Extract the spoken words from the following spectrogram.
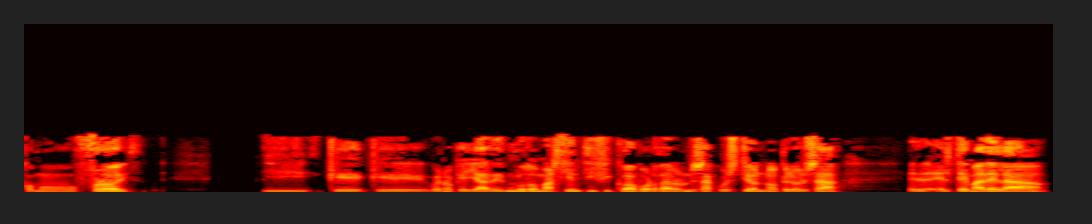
como Freud, y que, que, bueno, que ya de un modo más científico abordaron esa cuestión, ¿no? Pero esa, el, tema de la,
